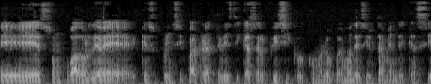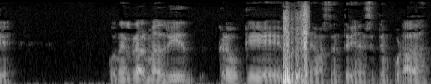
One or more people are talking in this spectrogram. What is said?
eh, es un jugador de, que su principal característica es el físico, como lo podemos decir también de Cassier. Con el Real Madrid creo que viene bastante bien esa temporada.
